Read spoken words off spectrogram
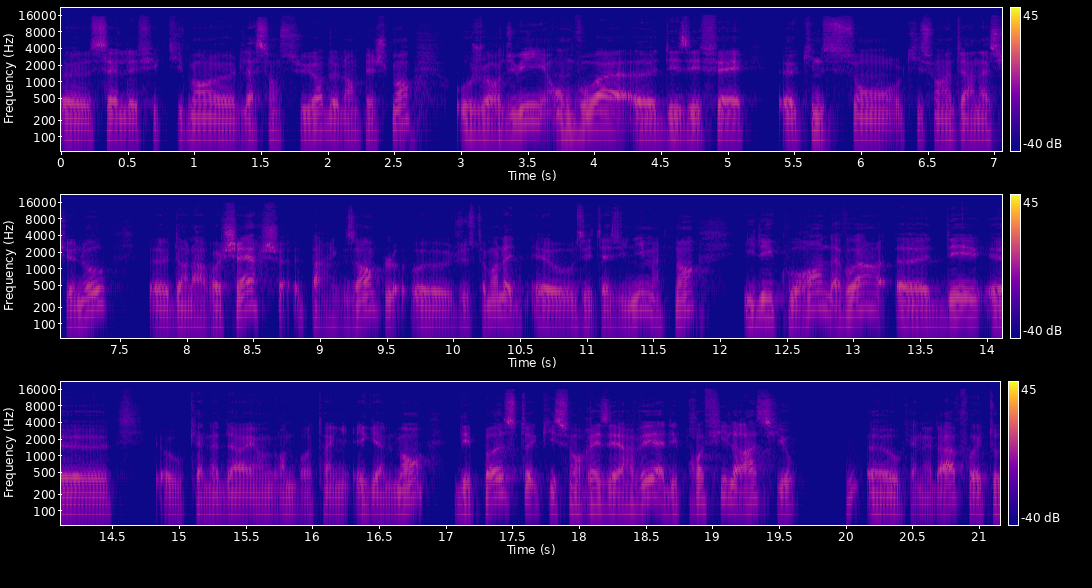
euh, celle effectivement euh, de la censure, de l'empêchement. Aujourd'hui, on voit euh, des effets qui, sont, internationaux dans la recherche. Par exemple, justement, aux États-Unis maintenant, il est courant d'avoir des, au Canada et en Grande-Bretagne également, des postes qui sont réservés à des profils raciaux. au Canada. Il faut être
